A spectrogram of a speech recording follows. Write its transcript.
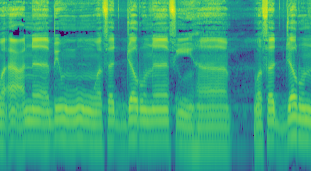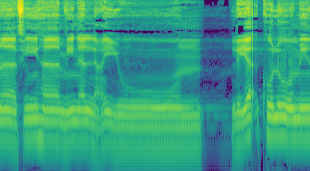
وأعناب وفجرنا فيها وفجرنا فيها من العيون ليأكلوا من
